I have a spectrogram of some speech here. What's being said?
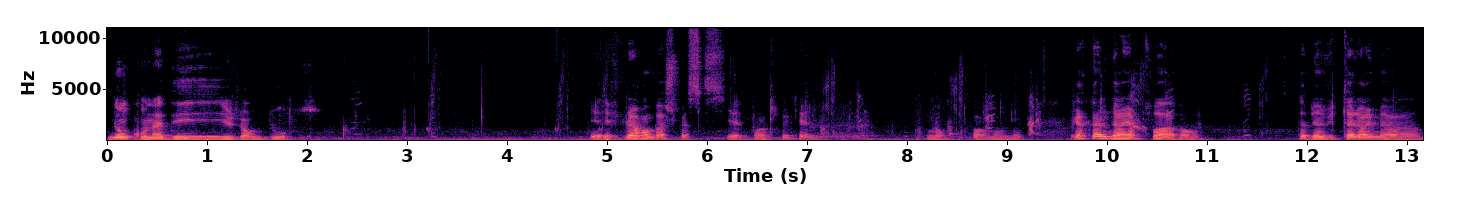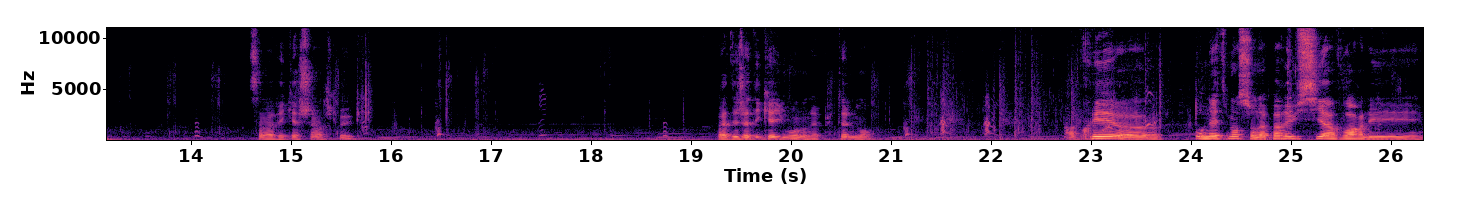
Donc on a des genres d'ours. Il y a des fleurs en bas, je sais pas si elles font un truc, elles. Non, pas vraiment, non. Regarde quand même derrière toi avant. T'as bien vu tout à l'heure, il m'a... Ça m'avait caché un truc. Bah déjà des cailloux, on en a plus tellement. Après, euh, honnêtement, si on n'a pas réussi à avoir les...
